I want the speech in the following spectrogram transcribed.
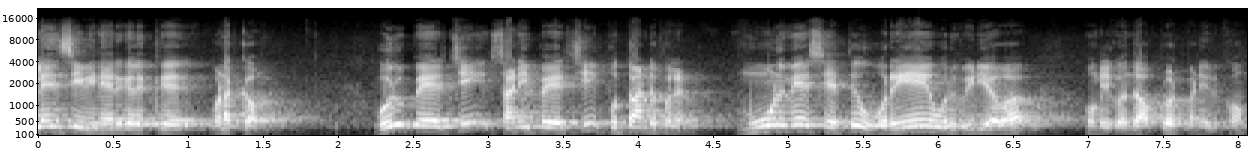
ஹெட்லைன்ஸ் டிவி நேர்களுக்கு வணக்கம். குரு பெயர்ச்சி சனி பயிற்சி புத்தாண்டு பலன். மூணுமே சேர்த்து ஒரே ஒரு வீடியோவாக உங்களுக்கு வந்து அப்லோட் பண்ணியிருக்கோம்.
